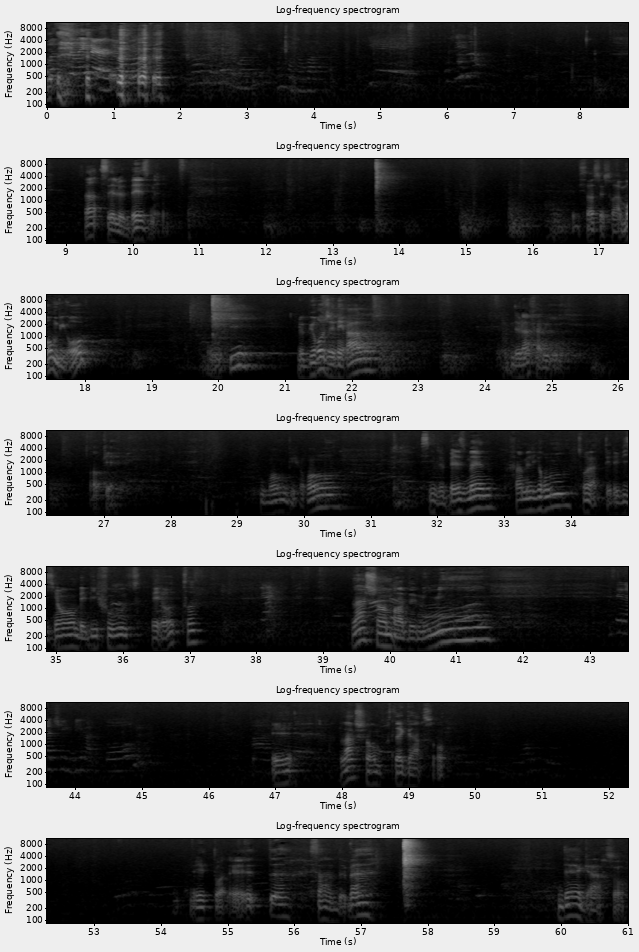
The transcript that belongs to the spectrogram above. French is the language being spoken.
Ça, c'est le basement. Ça, ce sera mon bureau. Et ici, le bureau général de la famille. Ok. Mon bureau. Ici, le basement, family room, sur la télévision, baby food et autres. La chambre de Mimi. Et la chambre des garçons. Les toilettes, salle de bain des garçons.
